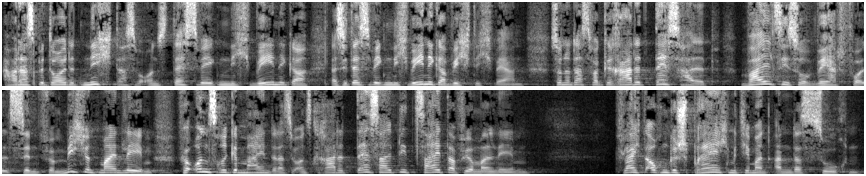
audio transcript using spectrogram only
Aber das bedeutet nicht, dass wir uns deswegen nicht weniger, dass sie deswegen nicht weniger wichtig wären, sondern dass wir gerade deshalb, weil sie so wertvoll sind für mich und mein Leben, für unsere Gemeinde, dass wir uns gerade deshalb die Zeit dafür mal nehmen Vielleicht auch ein Gespräch mit jemand anders suchen,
